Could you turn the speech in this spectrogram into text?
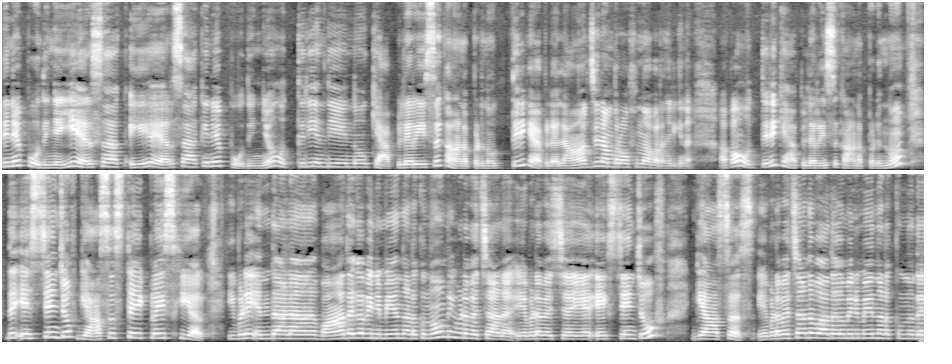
ഇതിനെ പൊതിഞ്ഞ് ഈ എയർ സാക്ക് ഈ എയർ സാക്കിനെ പൊതിഞ്ഞ് ഒത്തിരി എന്ത് ചെയ്യുന്നു? ക്യാപ്പിലറീസ് കാണപ്പെടുന്നു. ഒത്തിരി ക്യാപ്പിലർ ലാർജ് നമ്പർ ഓഫ് എന്നാണ് പറഞ്ഞിരിക്കുന്നത് അപ്പോൾ ഒത്തിരി ക്യാപ്പിലറീസ് കാണപ്പെടുന്നു. The exchange of gases take place here ഇവിടെ എന്താണ്? വാതക വിനിമയം നടക്കുന്നു ഇവിടെ വെച്ചാണ്. എവിടെ വെച്ച്? എക്സ്ചേഞ്ച് ഓഫ് ഗ്യാസസ് എവിടെ വെച്ചാണ് വാതക വിനിമയം നടക്കുന്നത്?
